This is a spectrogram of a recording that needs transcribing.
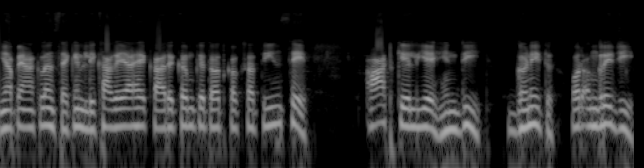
यहाँ पे आंकलन सेकेंड लिखा गया है, कार्यक्रम के तहत कक्षा तीन से आठ के लिए हिंदी, गणित और अंग्रेज़ी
